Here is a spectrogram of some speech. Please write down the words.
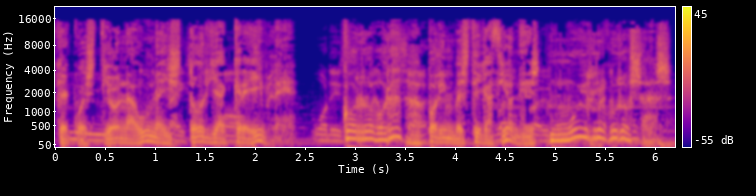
que cuestiona una historia creíble, corroborada por investigaciones muy rigurosas.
